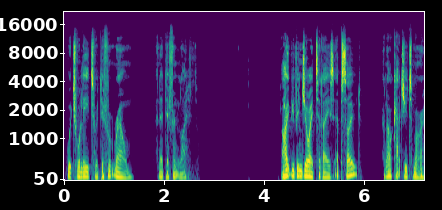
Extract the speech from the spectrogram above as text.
which will lead to a different realm and a different life. I hope you've enjoyed today's episode, and I'll catch you tomorrow.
